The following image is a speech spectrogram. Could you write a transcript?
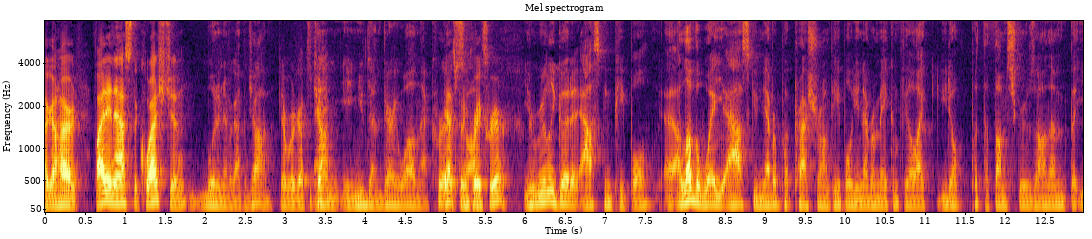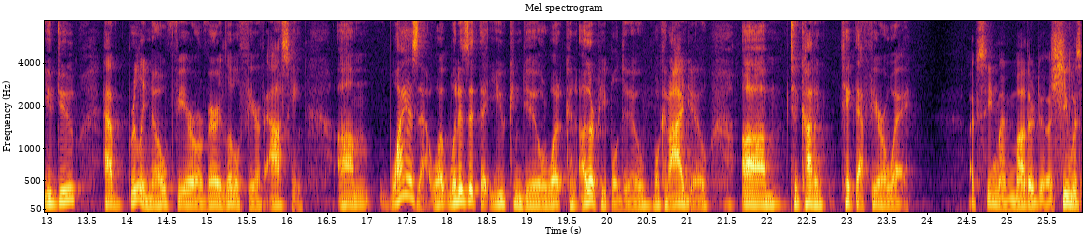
I got hired. If I didn't ask the question, would have never got the job. never got the job. And, and you've done very well in that career. Yeah, it's been a great career. You're really good at asking people. I I love the way you ask. You never put pressure on people. You never make them feel like you don't put the thumb screws on them. But you do have really no fear or very little fear of asking. Um, why is that? What, what is it that you can do, or what can other people do? What can I do um, to kind of take that fear away? I've seen my mother do it. She was,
